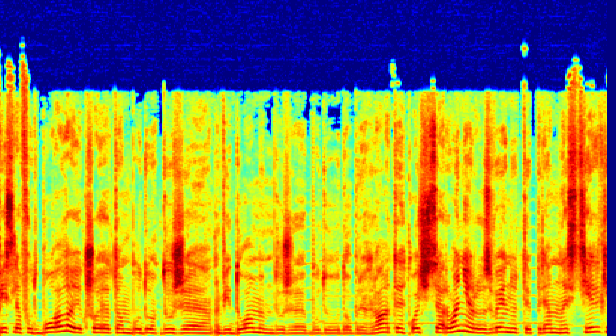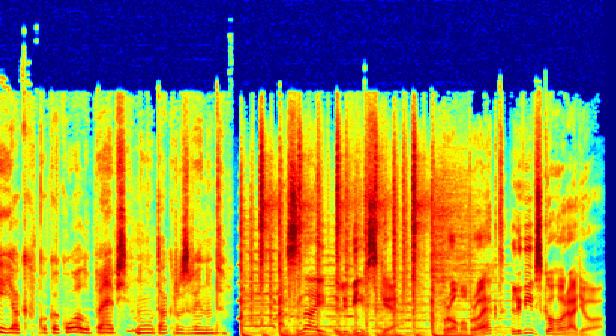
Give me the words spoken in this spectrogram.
після футболу, якщо я там буду дуже відомим, дуже буду добре грати, хочеться Роні розвинути прям настільки, як Кока-Колу, Пепсі. Ну так розвинути. Знай львівське. Промопроект Львівського радіо.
